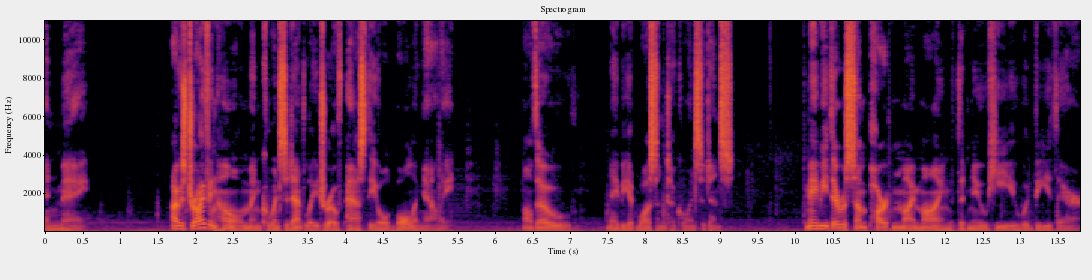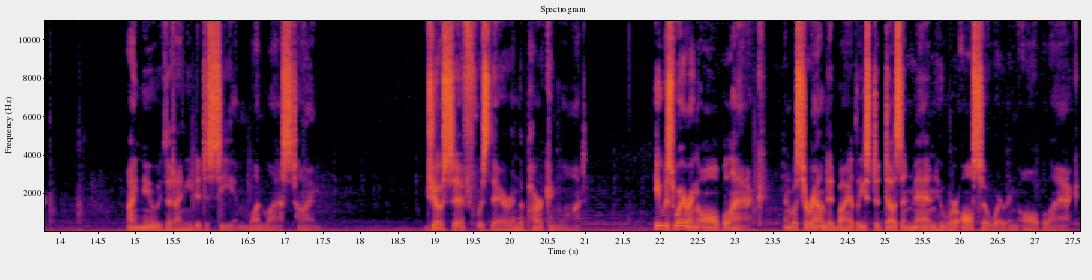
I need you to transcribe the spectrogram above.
in May. I was driving home and coincidentally drove past the old bowling alley. Although, maybe it wasn't a coincidence. Maybe there was some part in my mind that knew he would be there, I knew that I needed to see him one last time. Joseph was there in the parking lot. He was wearing all black and was surrounded by at least a dozen men who were also wearing all black.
